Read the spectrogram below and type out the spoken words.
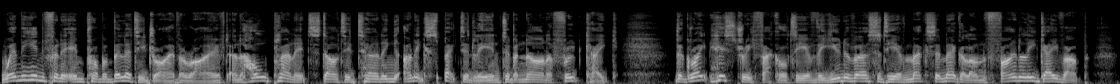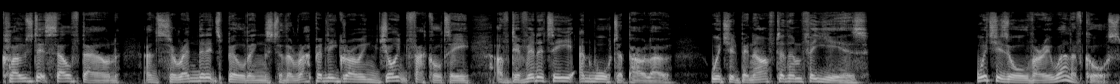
When the infinite improbability drive arrived and whole planets started turning unexpectedly into banana fruitcake, the great history faculty of the University of Maximegalon finally gave up, closed itself down, and surrendered its buildings to the rapidly growing joint faculty of divinity and water polo, which had been after them for years. Which is all very well, of course,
